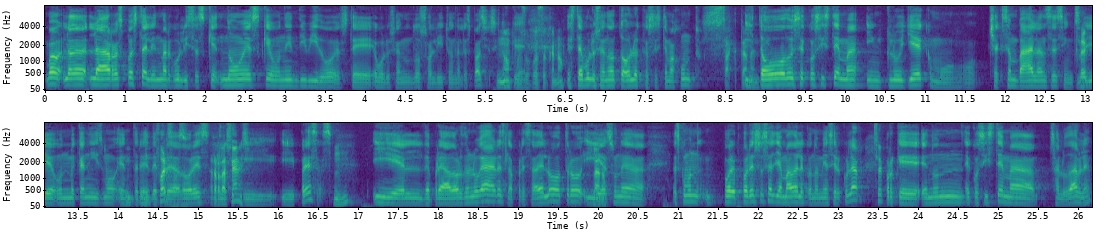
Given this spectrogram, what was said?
bueno, la, respuesta de Lynn Margulis es que no es que un individuo esté evolucionando solito en el espacio, sino no, por supuesto que no. está evolucionando todo el ecosistema junto. Exactamente. Y todo ese ecosistema incluye como checks and balances, incluye un mecanismo entre depredadores relaciones. Y, presas. Y el depredador de un lugar es la presa del otro y es una... Es como... por, eso es el llamado a la economía circular. Porque en un ecosistema saludable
